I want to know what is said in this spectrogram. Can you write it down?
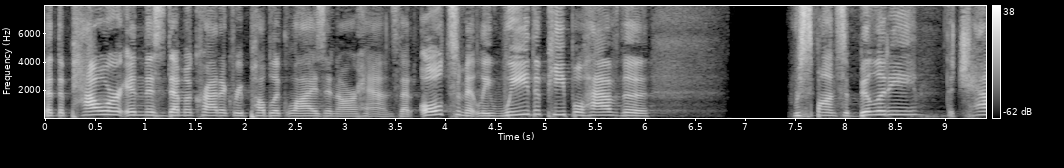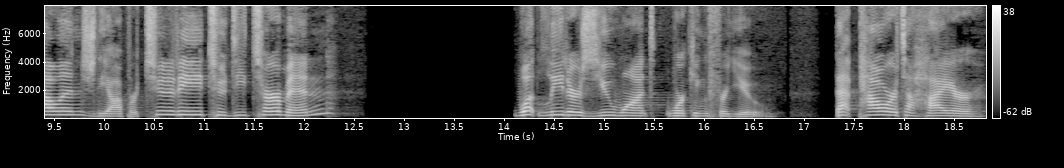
that the power in this democratic republic lies in our hands, that ultimately we, the people, have the responsibility, the challenge, the opportunity to determine what leaders you want working for you. That power to hire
